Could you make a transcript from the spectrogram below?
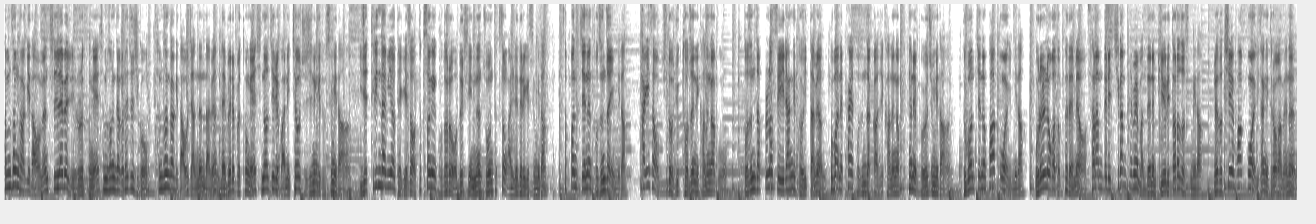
삼성각이 나오면 7레벨 리로를 통해 삼성작을 해주시고 삼성각이 나오지 않는다면 레벨업을 통해 시너지를 많이 채워주시는 게 좋습니다. 이제 트린다미어 덱에서 특성의 고도를 얻을 수 있는 좋은 특성 알려드리겠습니다. 첫 번째는 도전 자입니다. 카이사 없이도 6 도전이 가능하고 도전자 플러스 1이 한 개 더 있다면 후반에 8 도전자까지 가능한 포텐을 보여줍니다. 두 번째는 화학공학입니다. 모렐로가 너프되며 사람들이 치감템을 만드는 비율이 떨어졌습니다. 그래서 7 화학공학 이상이 들어가면은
